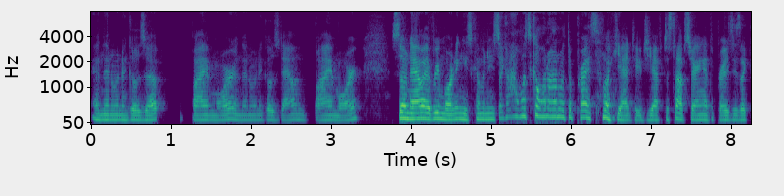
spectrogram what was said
and then when it goes up, buy more, and then when it goes down, buy more. So now every morning he's coming, he's like, "Oh, what's going on with the price?" I'm like, "Yeah, dude, you have to stop staring at the price." He's like,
